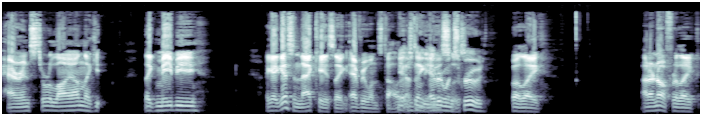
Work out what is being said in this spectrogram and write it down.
parents to rely on like like maybe like i guess in that case like everyone's dollars yeah i'm saying everyone's useless. screwed but like i don't know for like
